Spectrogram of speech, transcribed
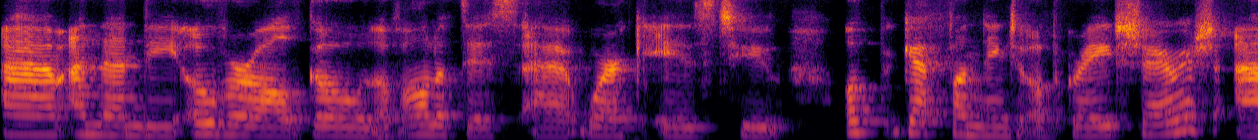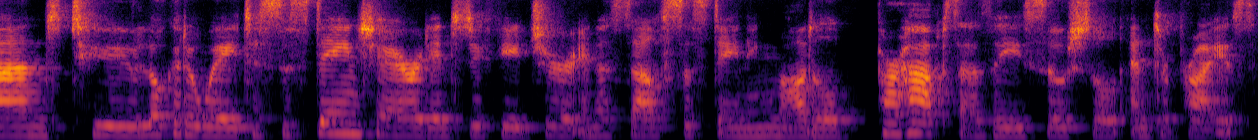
Um, and then the overall goal of all of this uh, work is to up, get funding to upgrade Share It and to look at a way to sustain Share It into the future in a self-sustaining model, perhaps as a social enterprise.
